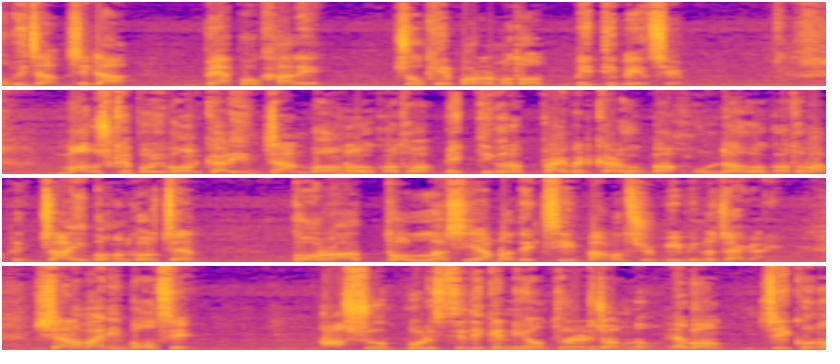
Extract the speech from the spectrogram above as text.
অভিযান, সেটা ব্যাপক হারে চোখে পড়ার মতন বৃদ্ধি পেয়েছে। মানুষকে পরিবহনকারী যানবাহন হোক অথবা ব্যক্তিগত প্রাইভেট কার হোক বা হুন্ডা হোক অথবা আপনি যাই বহন করছেন করা তল্লাশি আমরা দেখছি বাংলাদেশের বিভিন্ন জায়গায়। সেনাবাহিনী বলছে আশু পরিস্থিতিকে নিয়ন্ত্রণের জন্য এবং যে কোনো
